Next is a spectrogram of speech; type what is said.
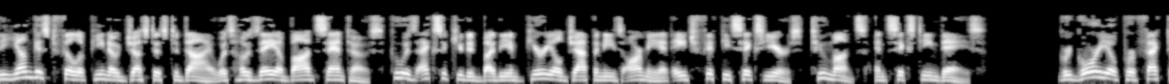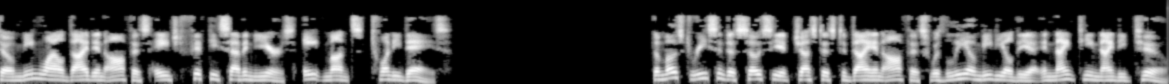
The youngest Filipino justice to die was Jose Abad Santos, who was executed by the Imperial Japanese Army at age 56 years, 2 months, and 16 days. Gregorio Perfecto meanwhile died in office aged 57 years, 8 months, 20 days. The most recent Associate Justice to die in office was Leo Medialdea in 1992.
